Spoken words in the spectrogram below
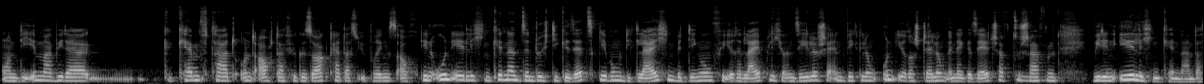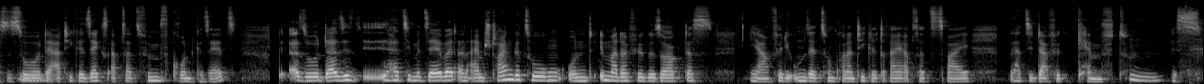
Und die immer wieder gekämpft hat und auch dafür gesorgt hat, dass übrigens auch den unehelichen Kindern sind durch die Gesetzgebung die gleichen Bedingungen für ihre leibliche und seelische Entwicklung und ihre Stellung in der Gesellschaft zu mhm. schaffen wie den ehelichen Kindern. Das ist so mhm. der Artikel 6 Absatz 5 Grundgesetz. Also da hat sie mit Selbert an einem Strang gezogen und immer dafür gesorgt, dass ja, für die Umsetzung von Artikel 3 Absatz 2 hat sie dafür gekämpft, mhm. bis,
